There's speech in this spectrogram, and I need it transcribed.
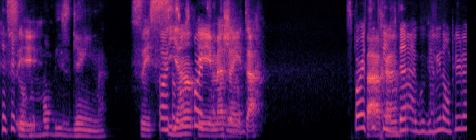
C'est Moby's Game. c'est cyan et titre, magenta. C'est pas un Par, titre euh, évident à googler non plus, là.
